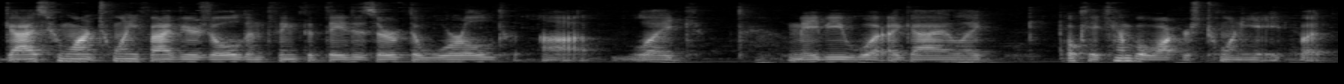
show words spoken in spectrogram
guys who aren't 25 years old and think that they deserve the world, uh, like maybe what a guy like okay, Kemba Walker's 28, but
